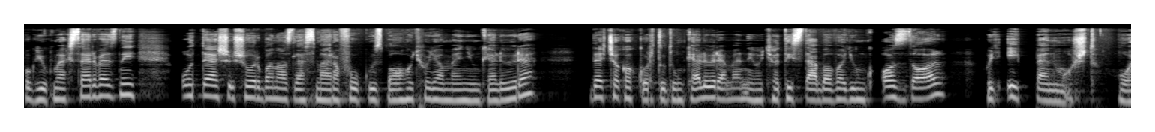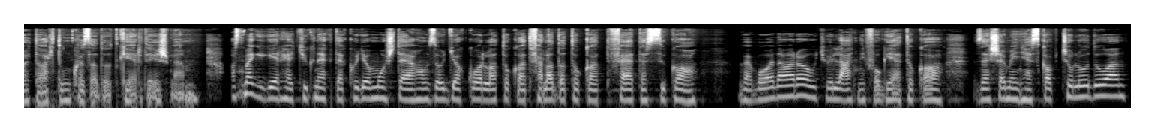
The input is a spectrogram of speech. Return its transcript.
fogjuk megszervezni. Ott elsősorban az lesz már a fókuszban, hogy hogyan menjünk előre, de csak akkor tudunk előre menni, hogyha tisztában vagyunk azzal, hogy éppen most hol tartunk az adott kérdésben. Azt megígérhetjük nektek, hogy a most elhangzott gyakorlatokat, feladatokat feltesszük a weboldalra, úgyhogy látni fogjátok az eseményhez kapcsolódóan.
